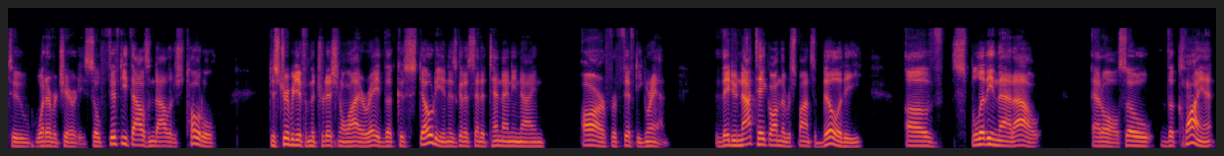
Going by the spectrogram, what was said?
to whatever charities. So $50,000 total distributed from the traditional IRA. The custodian is going to send a 1099R for 50 grand. They do not take on the responsibility of splitting that out at all. So the client,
